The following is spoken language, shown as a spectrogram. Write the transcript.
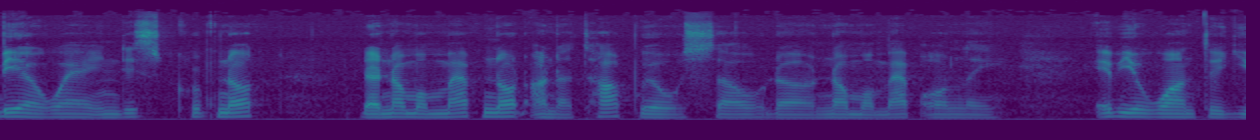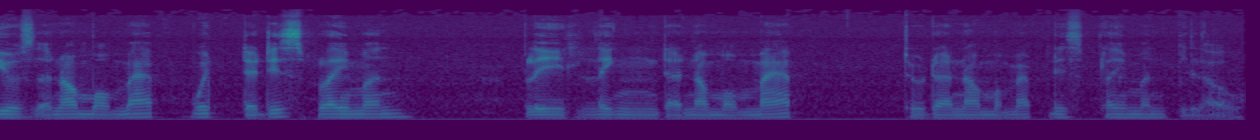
Be aware in this group node, the normal map node on the top will show the normal map only. If you want to use the normal map with the displacement, please link the normal map to the normal map displacement below.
